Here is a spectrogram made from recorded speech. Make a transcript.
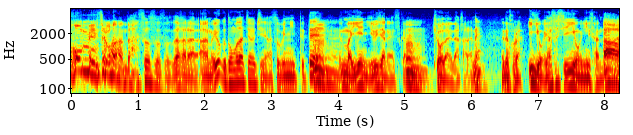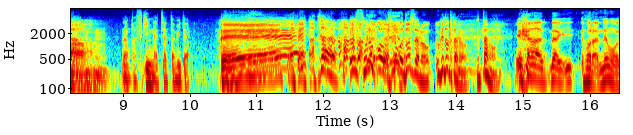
本命命チョコなんだ。そうそうそう。だからあのよく友達の家に遊びに行ってて、うん。まあ、家にいるじゃないですか、うん。兄弟だからね、でほらいいよ。優しいいいお兄さんだあかーらなんか好きになっちゃったみたい。へえじゃあえその子その子どうしたの？受け取ったの？振ったの？いやだいほらでも、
